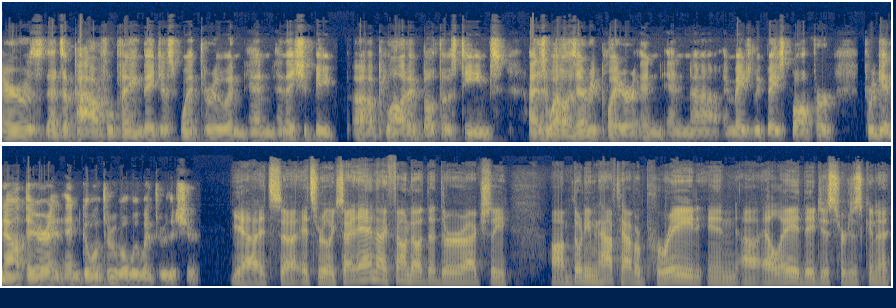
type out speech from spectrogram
there was that's a powerful thing they just went through, and and, and they should be uh, applauded both those teams as well as every player in in, uh, in Major League Baseball for for getting out there and, and going through what we went through this year. Yeah, it's uh, it's really exciting, and I found out that they're actually. Um, don't even have to have a parade in uh, LA. They just are just going to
